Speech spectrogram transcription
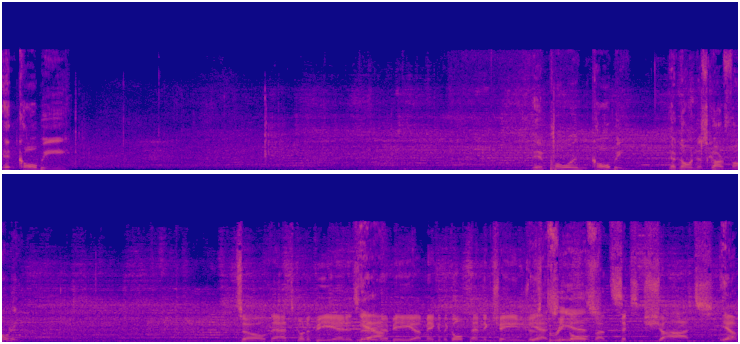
and Colby. They're pulling Colby. They're going to Scarfoni. So that's going to be it. Is they're going to be uh, making the goaltending change. It's Yes, three goals is. on six shots. Yep.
